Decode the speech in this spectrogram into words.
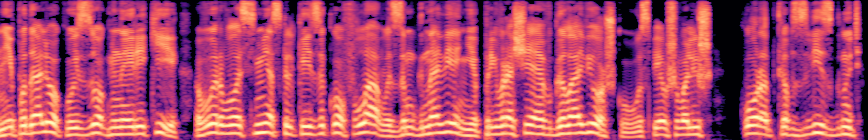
Неподалеку из огненной реки вырвалось несколько языков лавы за мгновение, превращая в головешку, успевшего лишь коротко взвизгнуть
